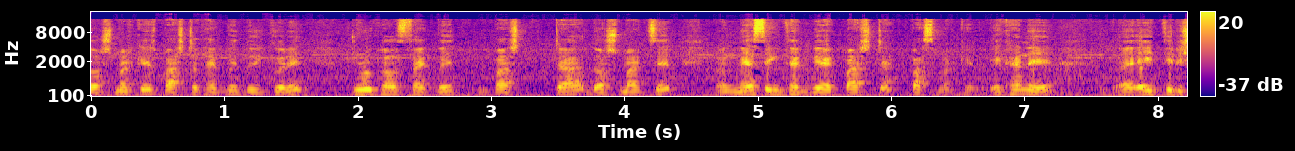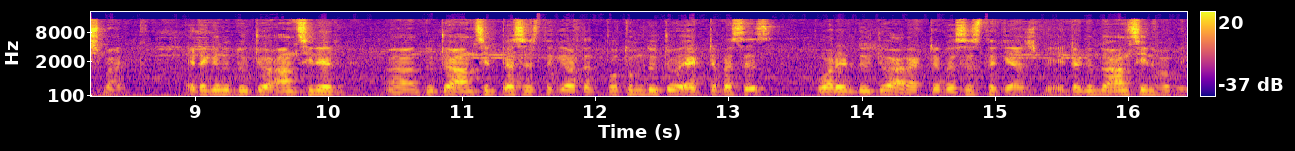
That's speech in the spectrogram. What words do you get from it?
দশ মার্কের, পাঁচটা থাকবে দুই করে, ট্রু ফলস থাকবে পাঁচটা দশ মার্কসের এবং ম্যাচিং থাকবে এক পাঁচটা পাঁচ মার্কের। এখানে এই তিরিশ মার্ক। এটা কিন্তু দুটো আনসিনের দুটো আনসিন প্যাসেজ থেকে, অর্থাৎ প্রথম দুটো একটা প্যাসেজ, পরের দুটো আর একটা প্যাসেজ থেকে আসবে। এটা কিন্তু আনসিন হবে।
